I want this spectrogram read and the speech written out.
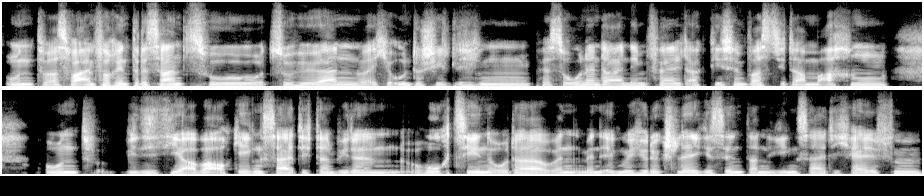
Und es war einfach interessant zu zu hören, welche unterschiedlichen Personen da in dem Feld aktiv sind, was die da machen und wie sich die aber auch gegenseitig dann wieder hochziehen oder wenn wenn irgendwelche Rückschläge sind, dann gegenseitig helfen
